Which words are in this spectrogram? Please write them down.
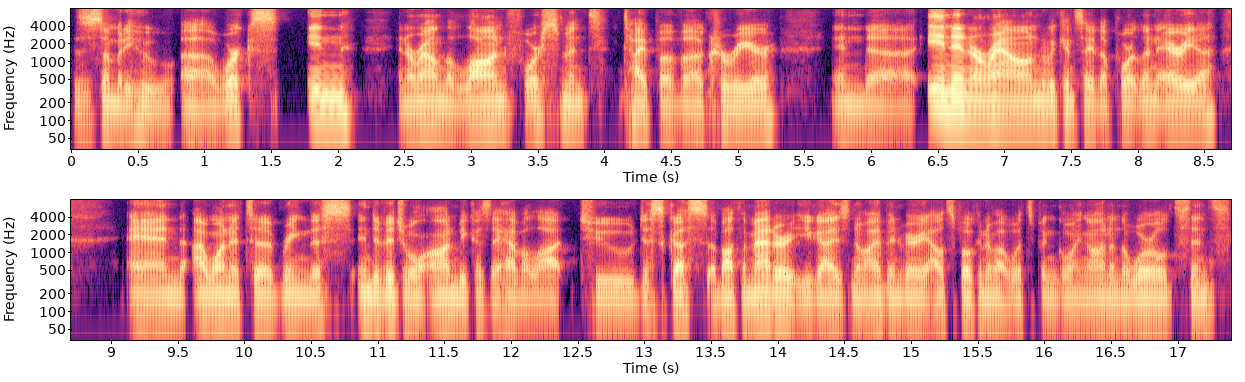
This is somebody who uh, works in and around the law enforcement type of uh, career and uh, in and around, we can say, the Portland area and I wanted to bring this individual on because they have a lot to discuss about the matter. You guys know I've been very outspoken about what's been going on in the world since,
